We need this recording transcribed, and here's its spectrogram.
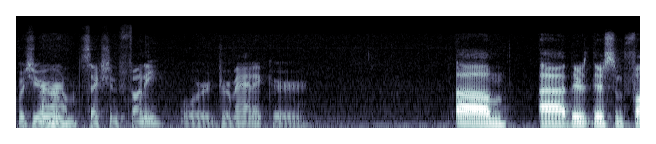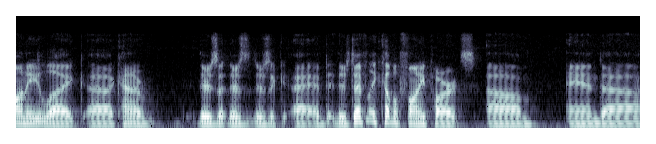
Was your Um, section funny or dramatic or? um uh there's there's some funny like uh kind of there's a there's there's a uh, there's definitely a couple funny parts um and uh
